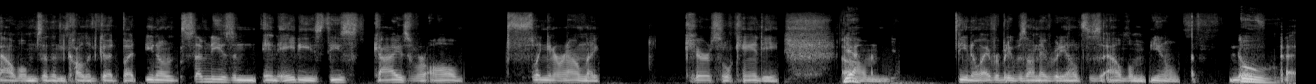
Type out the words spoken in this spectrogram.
albums and then called it good. But you know, seventies and, and eighties, these guys were all flinging around like carousel candy. Yeah. Um, you know, everybody was on everybody else's album. You know, no. Ooh. Uh,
